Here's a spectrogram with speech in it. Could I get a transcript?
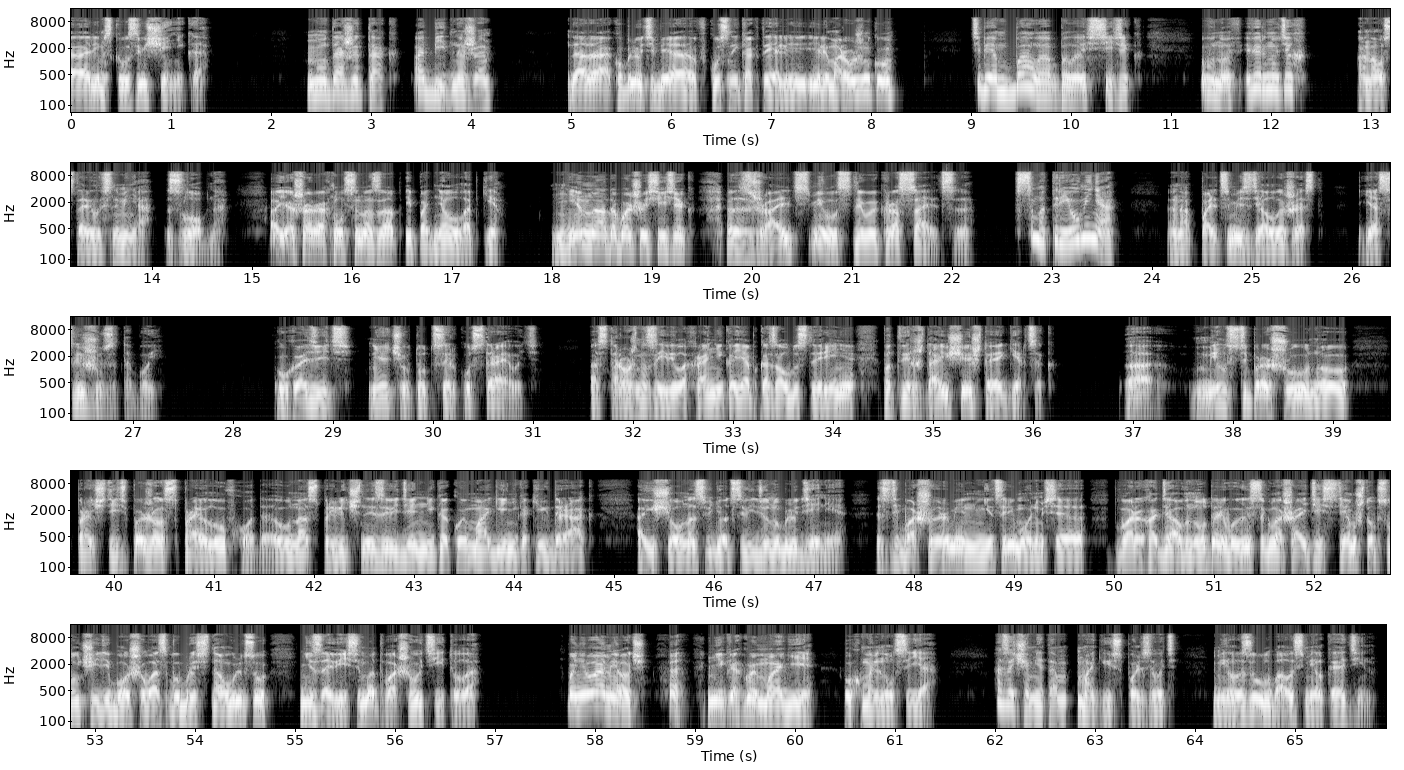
а, римского священника». «Ну, даже так. Обидно же». «Да-да, куплю тебе вкусный коктейль или мороженку». «Тебе мало было сисек. Вновь вернуть их?» Она уставилась на меня, злобно. А я шарахнулся назад и поднял лапки. «Не надо больше сисек. Сжальтесь, милостливая красавица». «Смотри у меня!» Она пальцами сделала жест. «Я слежу за тобой». «Уходить. Нечего тут цирк устраивать». Осторожно заявил охранник, а я показал удостоверение, подтверждающее, что я герцог. «А, милости прошу, но прочтите, пожалуйста, правила у входа. У нас приличное заведение, никакой магии, никаких драк. А еще у нас ведется видеонаблюдение. С дебоширами не церемонимся. Проходя внутрь, вы соглашаетесь с тем, что в случае дебоша вас выбросят на улицу, независимо от вашего титула». «Поняла, мелочь? Ха, никакой магии!» — ухмыльнулся я. «А зачем мне там магию использовать?» Мило заулыбалась мелкая один.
